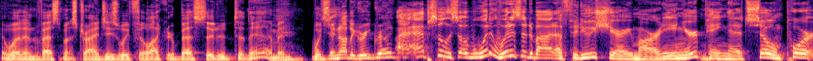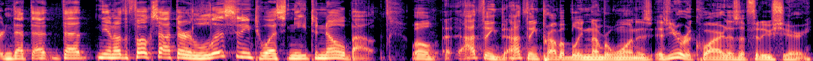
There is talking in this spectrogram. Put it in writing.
what investment strategies we feel like are best suited to them. And would you not agree, Greg? Absolutely. So what, what is it about a fiduciary, Marty, in your opinion, that it's so important that, that, that, you know, the folks out there listening to us need to know about? Well, I think, I think probably number one is, is you're required as a fiduciary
